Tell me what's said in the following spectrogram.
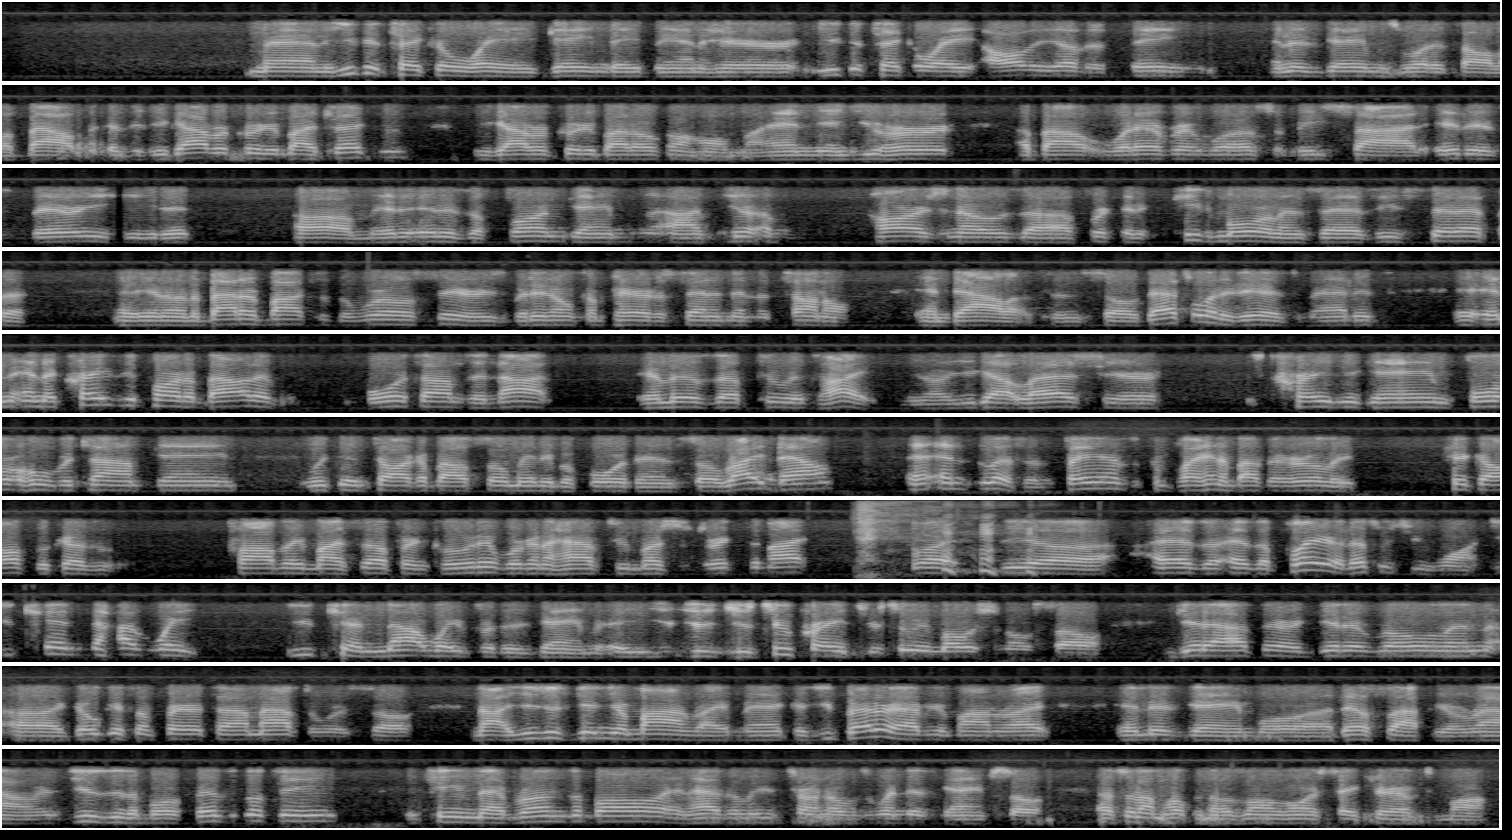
man, you could take away game day being here. You could take away all the other things, and this game is what it's all about. Because if you got recruited by Texas, you got recruited by Oklahoma, and and you heard about whatever it was from each side. It is very heated. Um, it, it is a fun game. Uh, you know, Harge knows. Uh, freaking Keith Moreland says he stood at the, you know, the batter box of the World Series, but it don't compare to standing in the tunnel in Dallas. And so that's what it is, man. It's and, and the crazy part about it, more times than not, it lives up to its hype. You know, you got last year, this crazy game, four overtime game. We can talk about so many before then. So right now, and, and listen, fans complain about the early kickoff because probably myself included, we're going to have too much to drink tonight. But the uh, as a as a player, that's what you want. You cannot wait. You cannot wait for this game. You, you're, you're too crazy. You're too emotional. So get out there, get it rolling. Uh, go get some fair time afterwards. So nah, you're just getting your mind right, man. Because you better have your mind right in this game, or uh, they'll slap you around. It's usually the more physical team, the team that runs the ball and has the least turnovers win this game. So that's what I'm hoping those Longhorns take care of tomorrow.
